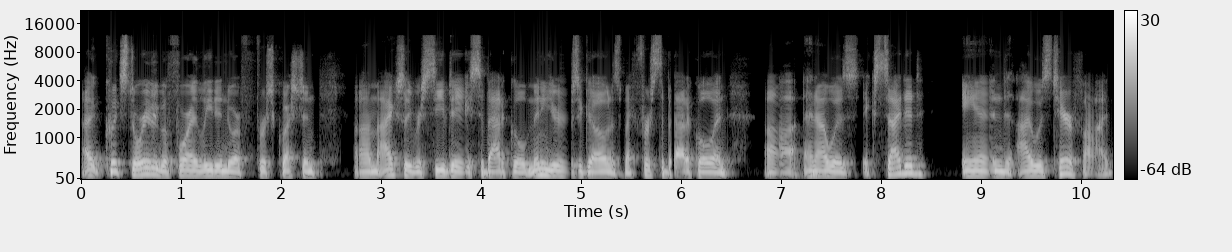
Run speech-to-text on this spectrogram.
a quick story before I lead into our first question. Um, I actually received a sabbatical many years ago, and it's my first sabbatical, and uh, and I was excited and I was terrified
